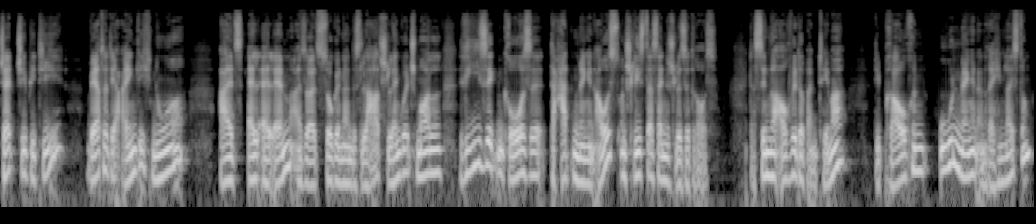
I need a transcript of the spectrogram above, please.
ChatGPT wertet ja eigentlich nur als LLM, also als sogenanntes Large Language Model, riesengroße Datenmengen aus und schließt da seine Schlüsse draus. Das sind wir auch wieder beim Thema. Die brauchen Unmengen an Rechenleistung.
